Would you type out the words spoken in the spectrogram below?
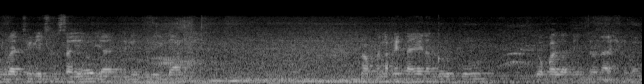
Congratulations sa iyo. Yan, tuloy-tuloy lang. Papalaki tayo ng grupo, local at international.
